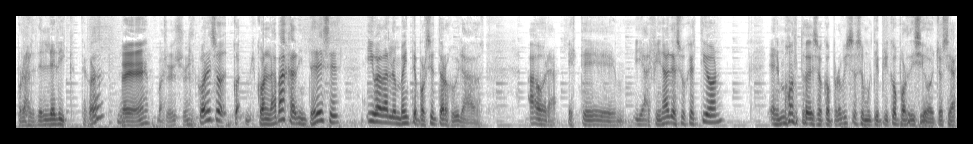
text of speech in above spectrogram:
por las del LELIC, ¿te acuerdas? Eh, Bueno, sí, sí. con eso, con, con la baja de intereses, iba a darle un 20% a los jubilados. Ahora, este, y al final de su gestión, el monto de esos compromisos se multiplicó por 18. O sea,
